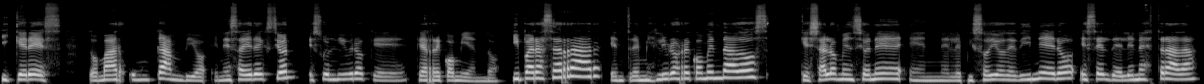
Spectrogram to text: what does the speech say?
y querés tomar un cambio en esa dirección, es un libro que, que recomiendo. Y para cerrar, entre mis libros recomendados, que ya lo mencioné en el episodio de dinero, es el de Elena Estrada,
